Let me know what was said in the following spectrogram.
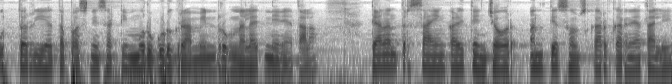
उत्तरीय तपासणीसाठी मुरगुड ग्रामीण रुग्णालयात नेण्यात आला. त्यानंतर सायंकाळी त्यांच्यावर अंत्यसंस्कार करण्यात आले.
